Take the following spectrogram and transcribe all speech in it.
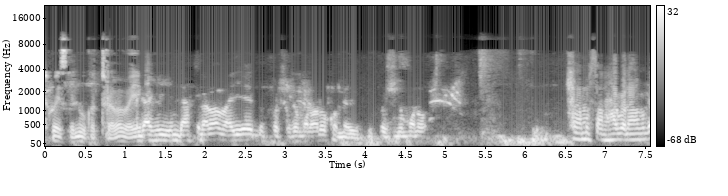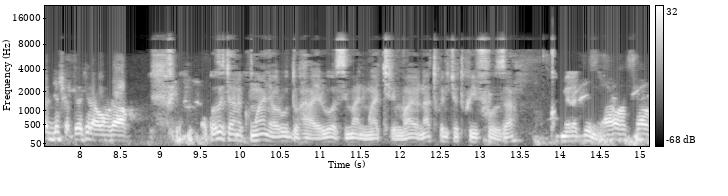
Twese nuko turababaye. Agahinda turababaye dupfushije umuntu wari ukomeye dupfushije umuntu turamusa ntabwo navuga byinshi turekera aho ngaho. Urakoze cyane ku mwanya wari uduhaye rwose imana imwakire imuhayo natwe ni cyo twifuza. Komera Junior. aho sawa.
